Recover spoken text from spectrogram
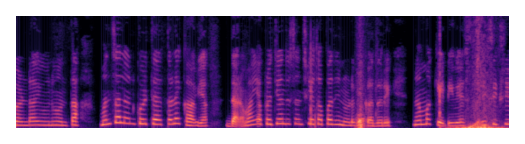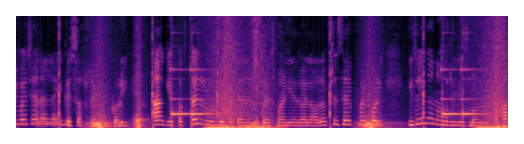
ಗಂಡ ಇವನು ಅಂತ ಮನ್ಸಲ್ಲಿ ಅನ್ಕೊಳ್ತಾ ಇರ್ತಾಳೆ ಕಾವ್ಯ. ಧಾರಾವಾಹಿಯ ಪ್ರತಿಯೊಂದು ಸಂಚಿಕೆ ತಪ್ಪದೆ ನೋಡಬೇಕಾದರೆ ನಮ್ಮ K T V S three sixty five ಚಾನಲ್ನ ಈಗ ಸಬ್ಸ್ಕ್ರೈಬ್ ಮಾಡ್ಕೊಳ್ಳಿ. ಹಾಗೆ ಪಕ್ಕದಲ್ಲಿ ರೋಡ್ ಬೆಲ್ ಬಟನ್ ಅನ್ನು ಪ್ರೆಸ್ ಮಾಡಿ, ಅದರಲ್ಲಿ ಆಲ್ ಆಪ್ಷನ್ ಸೆಲೆಕ್ಟ್ ಮಾಡ್ಕೊಳ್ಳಿ. ಇದರಿಂದ ನಾವು ರಿಲೀಸ್ ಮಾಡುವಂತಹ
